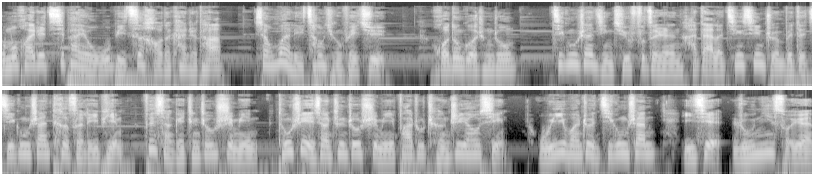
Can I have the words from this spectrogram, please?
我们怀着期盼又无比自豪地看着它向万里苍穹飞去。活动过程中，鸡公山景区负责人还带了精心准备的鸡公山特色礼品分享给郑州市民，同时也向郑州市民发出诚挚邀请：五一玩转鸡公山，一切如你所愿。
